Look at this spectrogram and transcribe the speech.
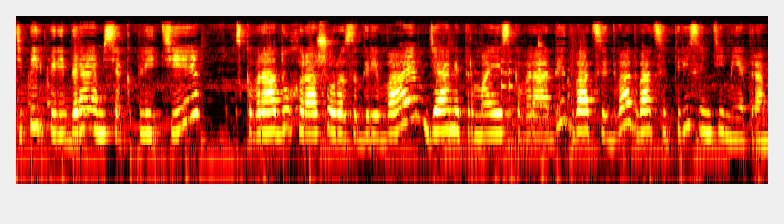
Теперь перебираемся к плите. Сковороду хорошо разогреваем. Диаметр моей сковороды 22-23 сантиметра.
